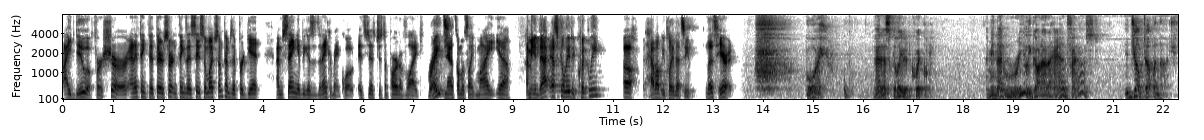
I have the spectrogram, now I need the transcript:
I do for sure. And I think that there are certain things I say so much, sometimes I forget I'm saying it because it's an Anchorman quote. It's just just a part of like Right? now it's almost like my yeah. I mean, that escalated quickly. Oh, How about we play that scene? let's hear it. Boy, that escalated quickly. I mean, that really got out of hand fast. It jumped up a notch.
